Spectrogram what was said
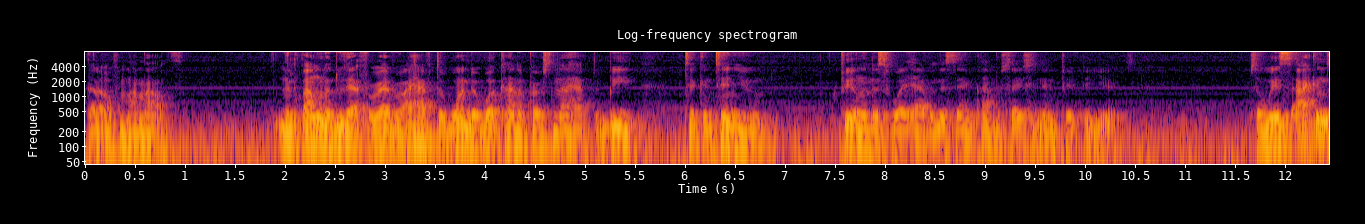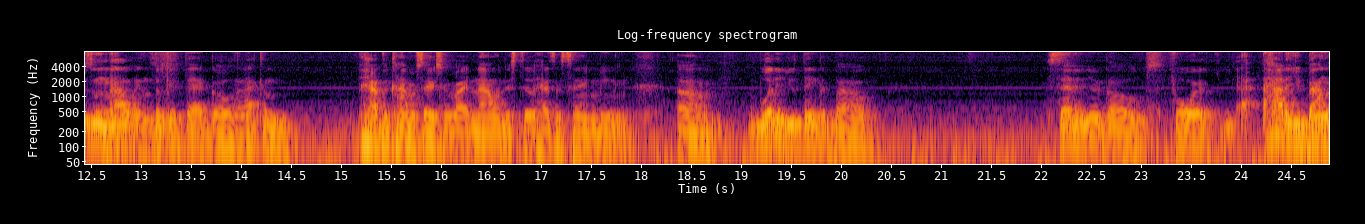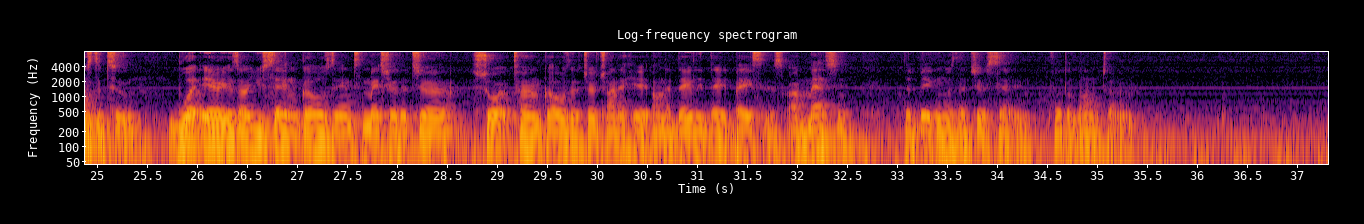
that I open my mouth. And if I want to do that forever, I have to wonder what kind of person I have to be to continue feeling this way, having the same conversation in 50 years. So I can zoom out and look at that goal, and I can have the conversation right now, and it still has the same meaning. Um, what do you think about setting your goals for? How do you balance the two? What areas are you setting goals in to make sure that your short-term goals that you're trying to hit on a daily day basis are matching the big ones that you're setting for the long term?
